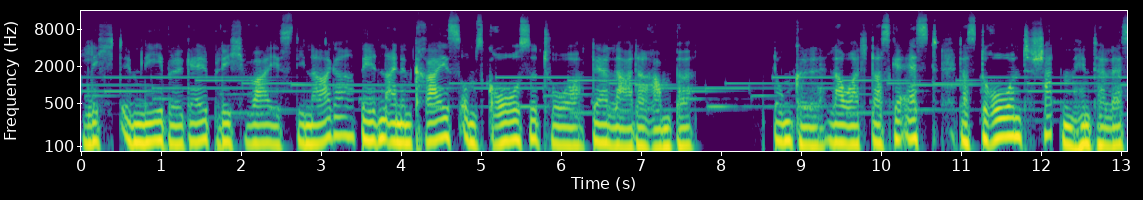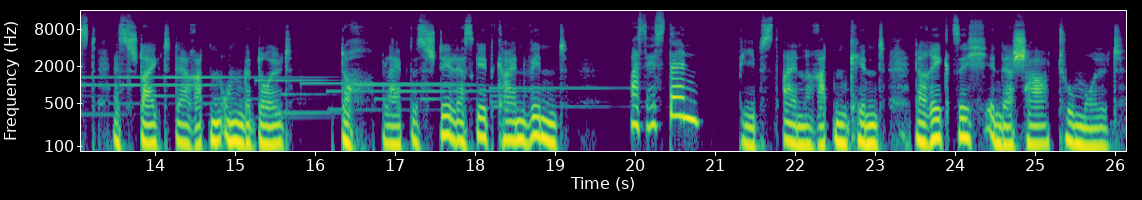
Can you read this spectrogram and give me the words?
Licht im Nebel, gelblich-weiß, die Nager bilden einen Kreis ums große Tor der Laderampe. Dunkel lauert das Geäst, das drohend Schatten hinterlässt, es steigt der Ratten Ungeduld. Doch bleibt es still, es geht kein Wind. Was ist denn? Piepst ein Rattenkind, da regt sich in der Schar Tumult.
